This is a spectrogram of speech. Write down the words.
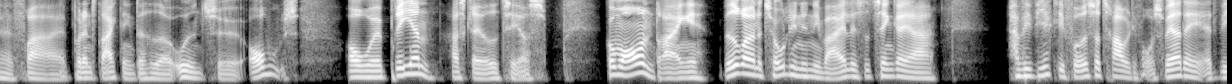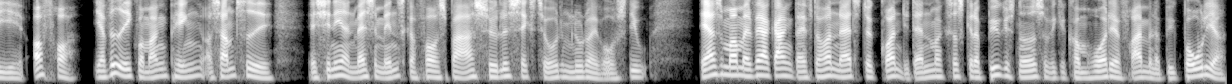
øh, fra øh, på den strækning, der hedder Odense Aarhus. Og øh, Brian har skrevet til os. Godmorgen, drenge. Vedrørende toglinjen i Vejle, så tænker jeg, har vi virkelig fået så travlt i vores hverdag, at vi offrer, jeg ved ikke hvor mange penge, og samtidig øh, generer en masse mennesker for at spare sølle 6-8 minutter i vores liv. Det er som om, at hver gang der efterhånden er et stykke grønt i Danmark, så skal der bygges noget, så vi kan komme hurtigere frem eller bygge boliger.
